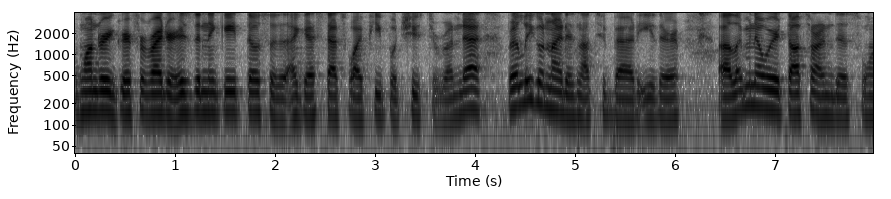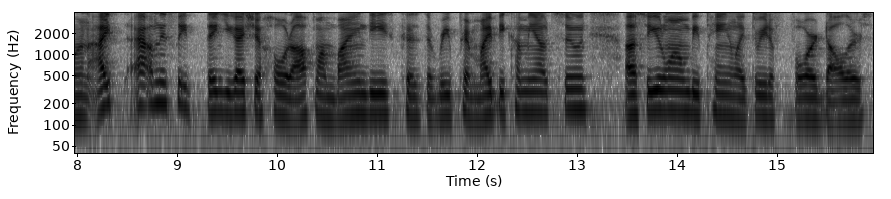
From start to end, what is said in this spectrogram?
Wandering Gryphon Rider is the negate though, so I guess that's why people choose to run that. But Illegal Knight is not too bad either. Uh, let me know what your thoughts are on this one. I, honestly think you guys should hold off on buying these because the reprint might be coming out soon. Uh, so you don't want to be paying like three to four dollars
